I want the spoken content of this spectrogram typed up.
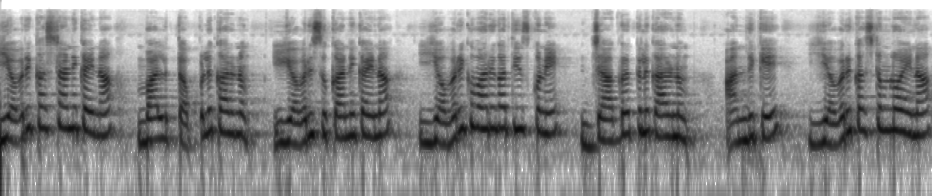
ఎవరి కష్టానికైనా వాళ్ళ తప్పుల కారణం ఎవరి సుఖానికైనా ఎవరికి వారిగా తీసుకునే జాగ్రత్తలు కారణం? అందుకే ఎవరి కష్టంలో అయినా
